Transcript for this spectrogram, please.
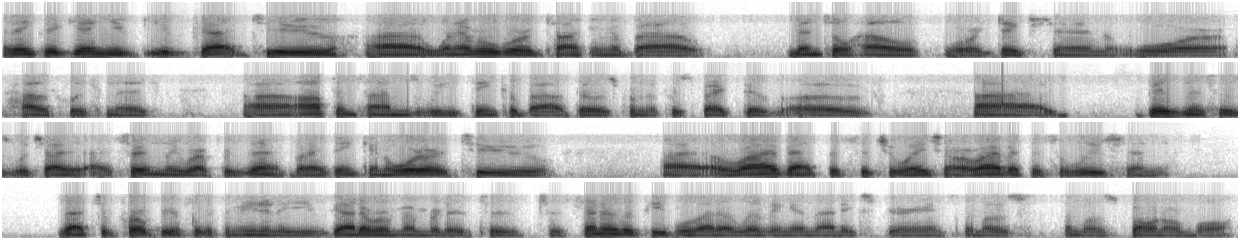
I think again, you've you've got to whenever we're talking about mental health or addiction or houselessness uh, oftentimes we think about those from the perspective of uh, businesses, which I, I, certainly represent. But I think in order to uh, arrive at the situation, arrive at the solution that's appropriate for the community, you've got to remember to, to, to center the people that are living in that experience, the most the most vulnerable.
